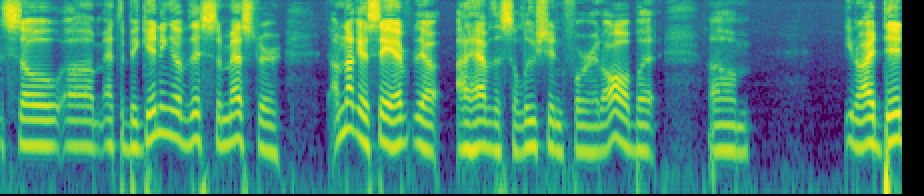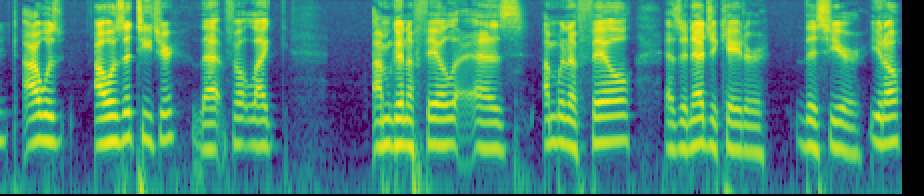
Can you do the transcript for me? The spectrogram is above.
so um, at the beginning of this semester, I'm not gonna say every, you know, I have the solution for it all, but um, you know, I did. I was I was a teacher that felt like I'm gonna fail as I'm gonna fail as an educator this year. You know,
